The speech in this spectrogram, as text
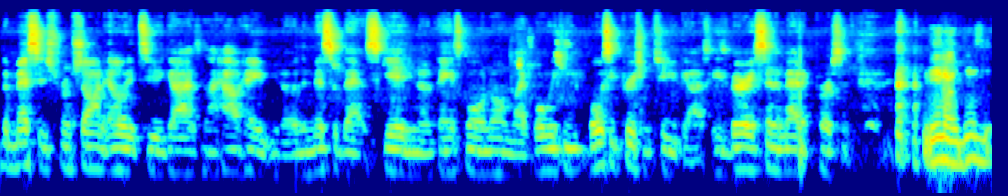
the message from Shawn Elliott to you guys, and how hey, you know, in the midst of that skid, you know, things going on, like what was he what was he preaching to you guys? He's a very cinematic person. you know, just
